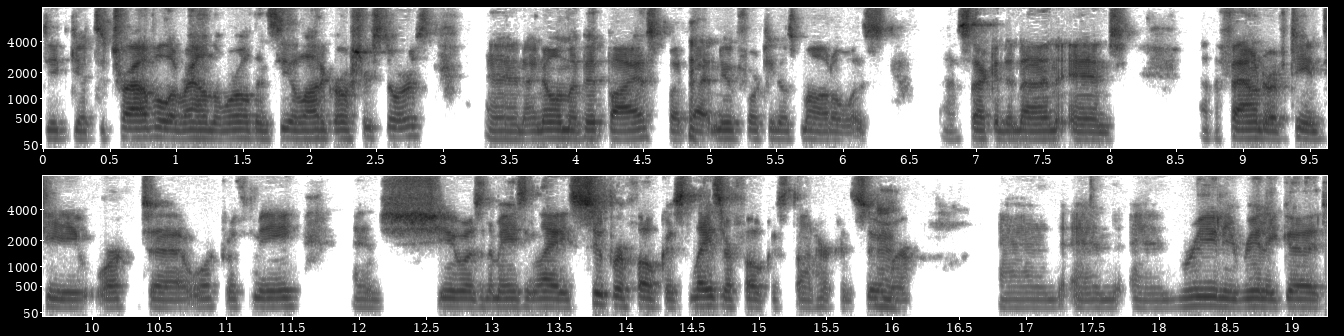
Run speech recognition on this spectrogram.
did get to travel around the world and see a lot of grocery stores and i know i'm a bit biased but that new fortino's model was second to none. And uh, the founder of T&T worked uh, worked with me, and she was an amazing lady, super focused, laser focused on her consumer, mm. and and and really really good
